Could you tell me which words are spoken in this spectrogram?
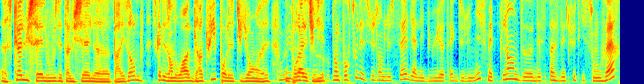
Est-ce qu'à l'UCL, vous êtes à l'UCL, euh, par exemple Est-ce qu'il y a des endroits gratuits pour les étudiants euh, Oui, On pourrait aller étudier. Donc pour tous les étudiants de l'UCL, il y a les bibliothèques de l'UNIF, mais plein de- d'espaces d'études qui sont ouverts.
